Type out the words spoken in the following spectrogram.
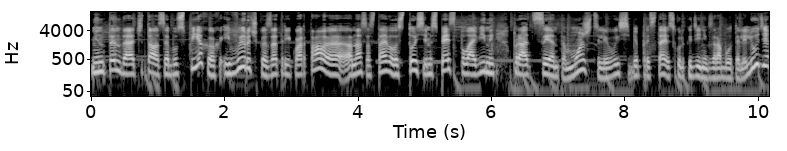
Nintendo отчиталась об успехах, и выручка за три квартала она составила 175,5%. Можете ли вы себе представить, сколько денег заработали люди?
